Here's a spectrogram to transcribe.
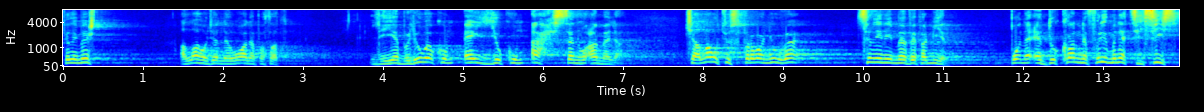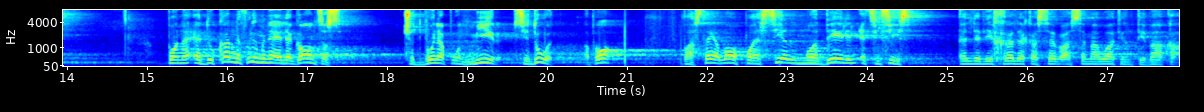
Fillimisht Allahu xhallahu ala po thot: "Li yabluwakum ayyukum ahsanu amala." Që Allahu t'ju sprovon juve cili jeni më vepërmirë. Po na edukon në frymën e cilësisë. Po na edukon në frymën e elegancës që të bëjna punë mirë si duhet. Apo pastaj Allahu po e sjell modelin e cilësisë. Alladhi khalaqa sab'a samawati tibaqa.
